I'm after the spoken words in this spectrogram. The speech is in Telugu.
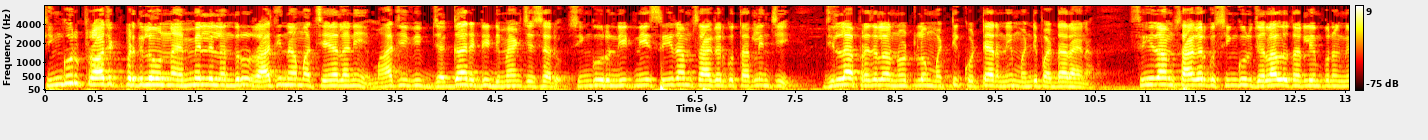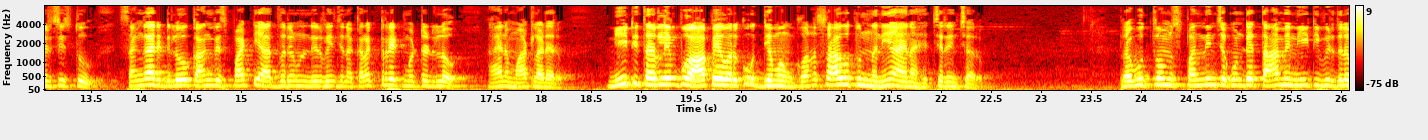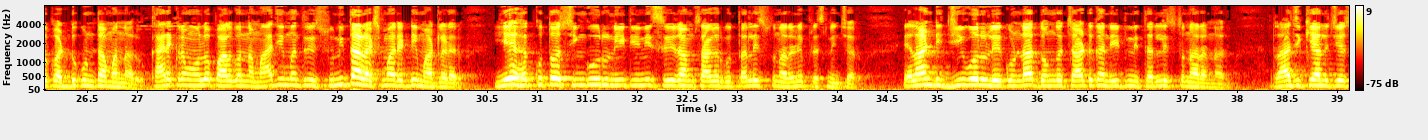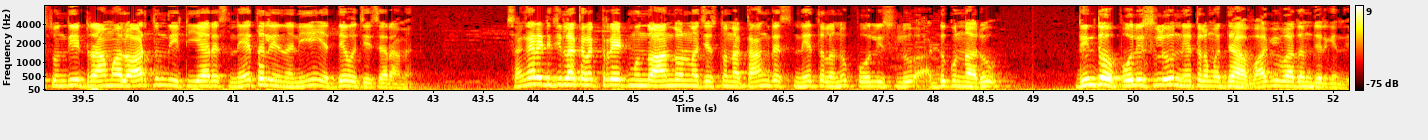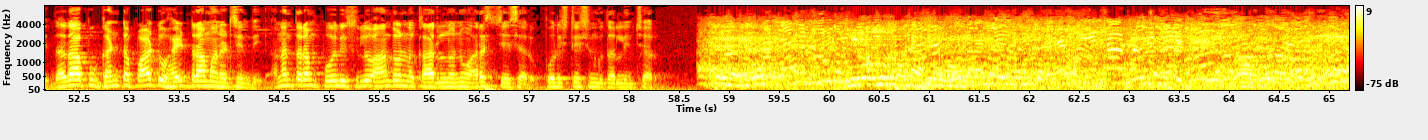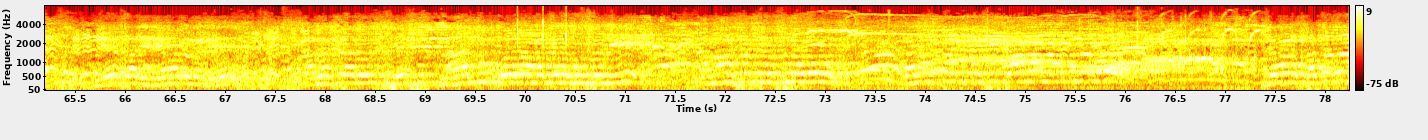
సింగూరు ప్రాజెక్టు పరిధిలో ఉన్న ఎమ్మెల్యేలందరూ రాజీనామా చేయాలని మాజీ విప్ జగ్గారెడ్డి డిమాండ్ చేశారు. సింగూరు నీటిని శ్రీరామ్ సాగర్కు తరలించి జిల్లా ప్రజల నోట్లో మట్టి కొట్టారని మండిపడ్డారాయన శ్రీరామ్ సాగర్కు సింగూరు జలాలు తరలింపును నిరసిస్తూ సంగారెడ్డిలో కాంగ్రెస్ పార్టీ ఆధ్వర్యంలో నిర్వహించిన కలెక్టరేట్ ముట్టడిలో ఆయన మాట్లాడారు. నీటి తరలింపు ఆపే వరకు ఉద్యమం కొనసాగుతుందని ఆయన హెచ్చరించారు. ప్రభుత్వం స్పందించకుంటే తామే నీటి విడుదలకు అడ్డుకుంటామన్నారు. కార్యక్రమంలో పాల్గొన్న మాజీ మంత్రి సునీత లక్ష్మారెడ్డి మాట్లాడారు. ఏ హక్కుతో సింగూరు నీటిని శ్రీరామ్ సాగర్కు తరలిస్తున్నారని ప్రశ్నించారు. ఎలాంటి జీవోలు లేకుండా దొంగచాటుగా నీటిని తరలిస్తున్నారన్నారు. రాజకీయాలు చేస్తుంది డ్రామాలు ఆడుతుంది టీఆర్ఎస్ నేతలేనని ఎద్దేవా చేశారు ఆమె. సంగారెడ్డి జిల్లా కలెక్టరేట్ ముందు ఆందోళన చేస్తున్న కాంగ్రెస్ నేతలను పోలీసులు అడ్డుకున్నారు. దీంతో పోలీసులు నేతల మధ్య వాగ్వివాదం జరిగింది. దాదాపు గంట పాటు హైట్ డ్రామా నడిచింది. అనంతరం పోలీసులు ఆందోళనకారులను అరెస్ట్ చేశారు. పోలీస్ స్టేషన్కు తరలించారు లేదు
